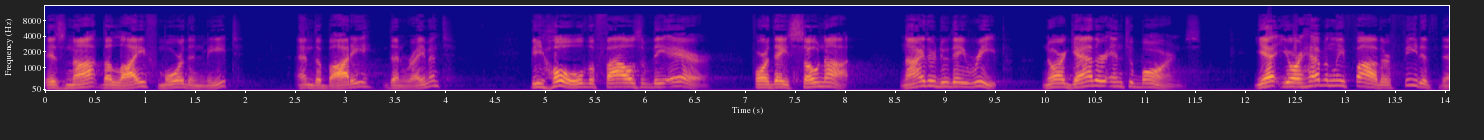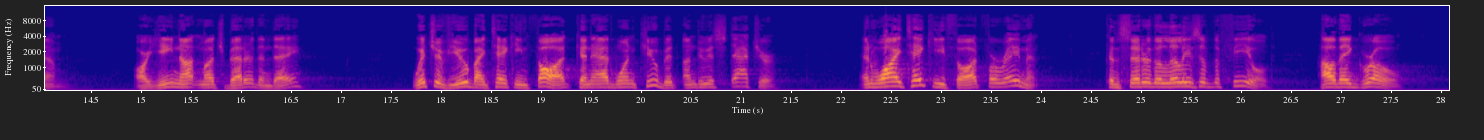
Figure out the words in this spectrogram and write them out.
Is not the life more than meat, and the body than raiment? Behold the fowls of the air, for they sow not, neither do they reap, nor gather into barns. Yet your heavenly Father feedeth them. Are ye not much better than they? Which of you, by taking thought, can add one cubit unto his stature? And why take ye thought for raiment? Consider the lilies of the field, how they grow.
